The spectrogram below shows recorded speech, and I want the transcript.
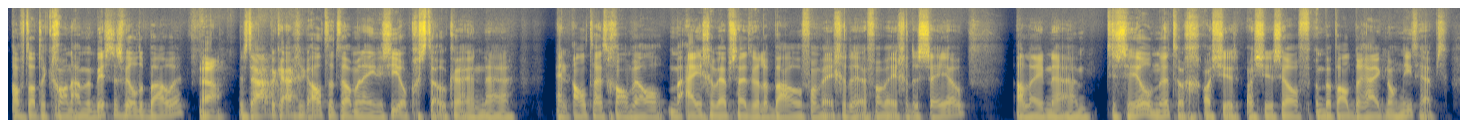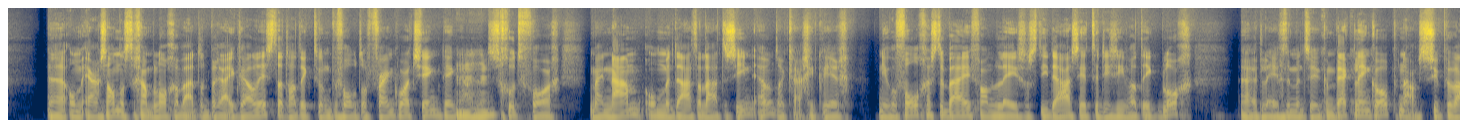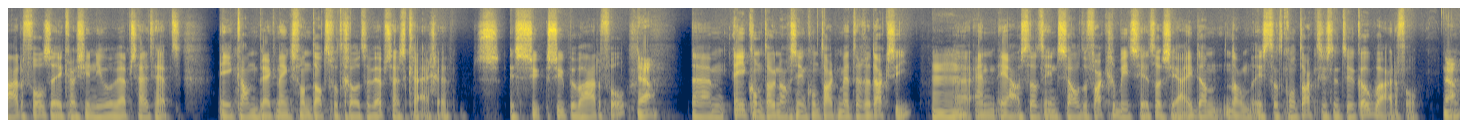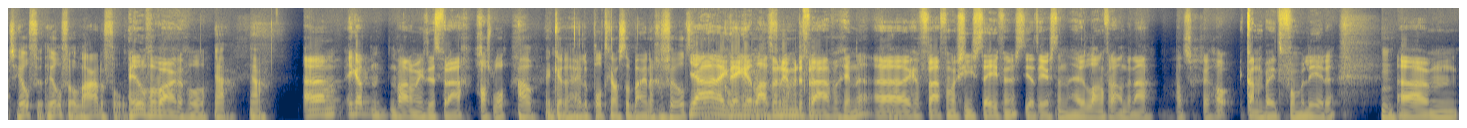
Of dat ik gewoon aan mijn business wilde bouwen. ja. Dus daar heb ik eigenlijk altijd wel mijn energie op gestoken. En, eh, en altijd gewoon wel mijn eigen website willen bouwen vanwege de, vanwege de SEO. Alleen eh, het is heel nuttig als je, als je zelf een bepaald bereik nog niet hebt. eh, om ergens anders te gaan bloggen waar dat bereik wel is. Dat had ik toen bijvoorbeeld op Frankwatching. Ik denk, nou, Mhm. dat is goed voor mijn naam om mijn data te laten zien. Hè, want dan krijg ik weer nieuwe volgers erbij van lezers die daar zitten, die zien wat ik blog. Eh, het leverde me natuurlijk een backlink op. Nou, super waardevol. Zeker als je een nieuwe website hebt. En je kan backlinks van dat soort grote websites krijgen. S- Is su- super waardevol. Ja. Ehm, en je komt ook nog eens in contact met de redactie. Mhm. Eh, en ja, als dat in hetzelfde vakgebied zit als jij, dan, dan is dat contact is natuurlijk ook waardevol. Ja. Het is heel veel, heel veel waardevol. Heel veel waardevol. Ja, ja. Ehm, ik had, waarom ik dit vraag, gasblog. Oh, ik heb de hele podcast al bijna gevuld. Ja, nee, ik denk, laten we nu met de vraag. vraag beginnen. Eh, ik heb een vraag van Maxine Stevens. Die had eerst een heel lang verhaal en daarna had ze gezegd, oh, ik kan het beter formuleren. Hm. Ehm,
